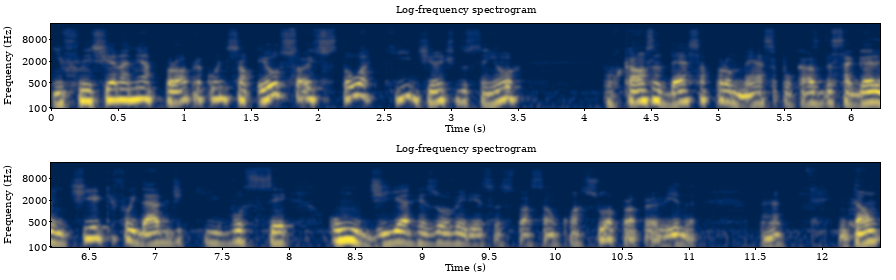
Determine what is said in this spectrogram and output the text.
influencia na minha própria condição. Eu só estou aqui diante do Senhor por causa dessa promessa, por causa dessa garantia que foi dada de que você um dia resolveria essa situação com a sua própria vida. Né? Então,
